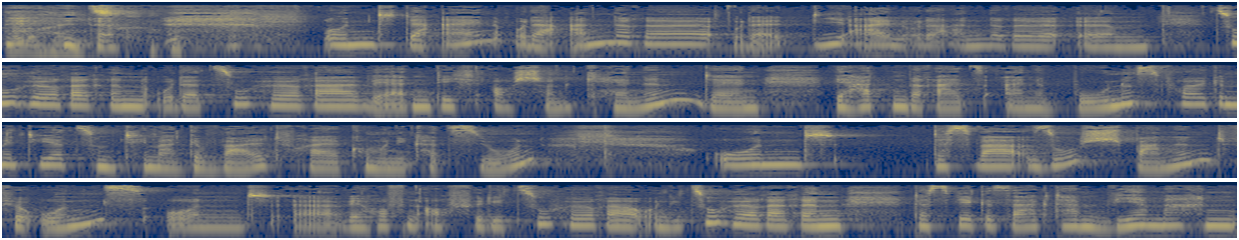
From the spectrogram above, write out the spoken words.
Hallo Heinz. Und der ein oder andere oder die ein oder andere ähm, Zuhörerin oder Zuhörer werden dich auch schon kennen, denn wir hatten bereits eine Bonusfolge mit dir zum Thema gewaltfreie Kommunikation. Und das war so spannend für uns und äh, wir hoffen auch für die Zuhörer und die Zuhörerinnen, dass wir gesagt haben, wir machen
